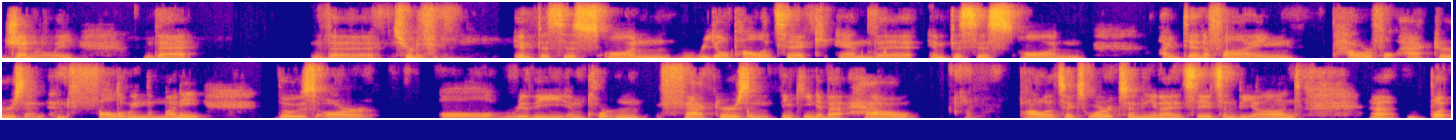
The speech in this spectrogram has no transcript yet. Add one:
generally, that the sort of emphasis on realpolitik and the emphasis on identifying powerful actors and, and following the money, those are all really important factors in thinking about how politics works in the United States and beyond. Uh, but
